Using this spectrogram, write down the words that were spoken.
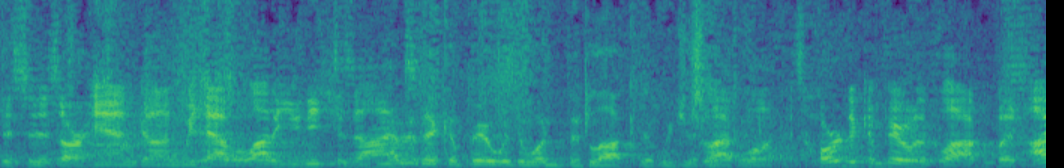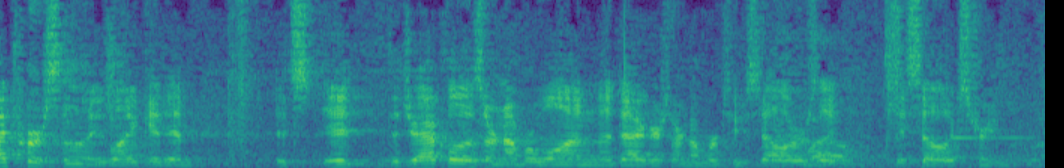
This is our handgun. We have a lot of unique designs. How does that compare with the one, the Glock that we just Glock. looked Well, it's hard to compare with a Glock, but I personally like it, and it's it. The Jackal is our number one. The Daggers are number two sellers. Wow. They they sell extremely well.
